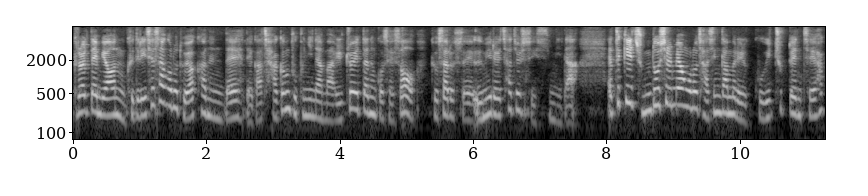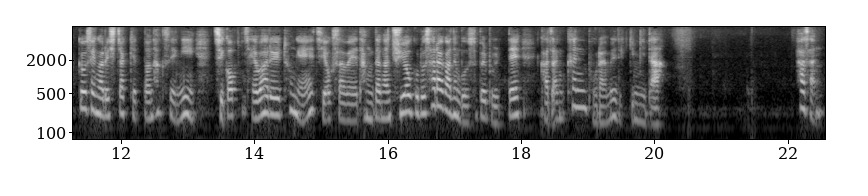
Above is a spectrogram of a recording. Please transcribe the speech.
그럴 때면 그들이 세상으로 도약하는데 내가 작은 부분이나마 일조했다는 것에서 교사로서의 의미를 찾을 수 있습니다. 특히 중도 실명으로 자신감을 잃고 위축된 채 학교 생활을 시작했던 학생이 직업 재활을 통해 지역사회의 당당한 주역으로 살아가는 모습을 볼 때 가장 큰 보람을 느낍니다. 하상.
